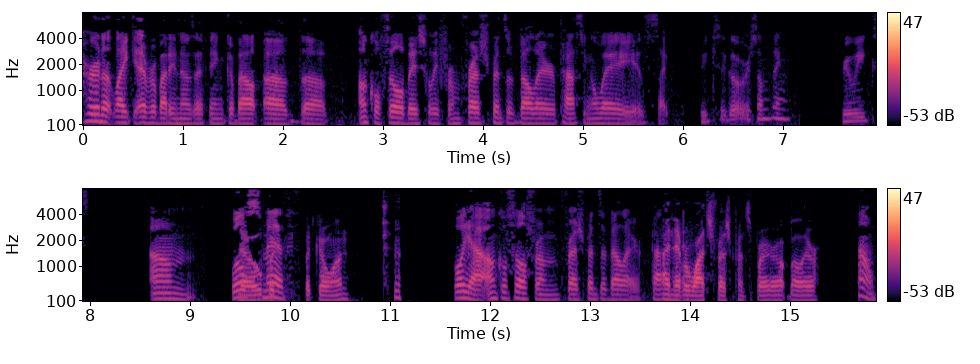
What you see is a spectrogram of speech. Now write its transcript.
heard it, like everybody knows, I think, about uh, the Uncle Phil, basically from Fresh Prince of Bel Air, passing away. It's like two weeks ago or something, three weeks. Um, Will no, Smith. But, go on. Well, yeah, Uncle Phil from Fresh Prince of Bel Air. I never watched Fresh Prince of Bel Air. Oh.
